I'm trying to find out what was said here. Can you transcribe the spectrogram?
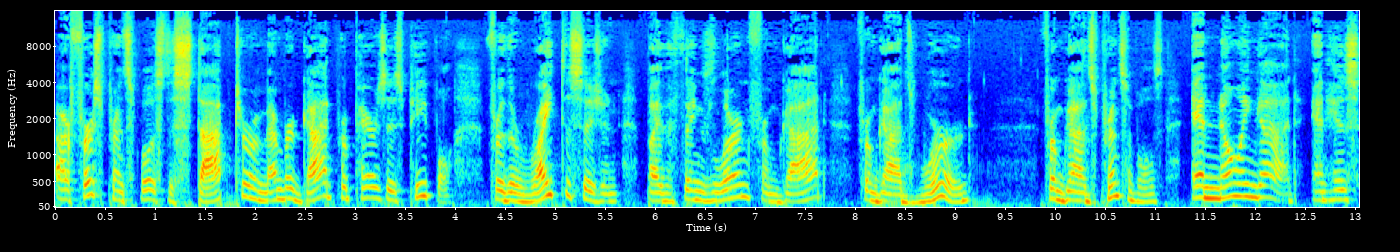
Our first principle is to stop to remember God prepares his people for the right decision by the things learned from God, from God's Word, from God's principles, and knowing God and his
